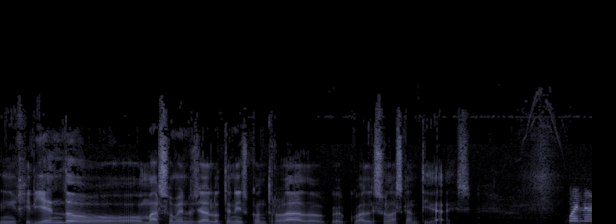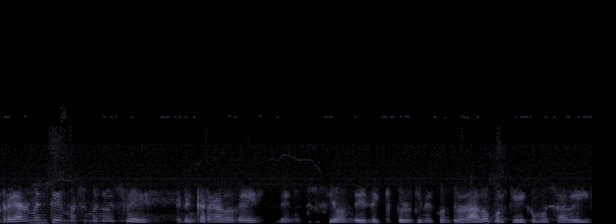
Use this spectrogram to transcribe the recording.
ingiriendo o, o más o menos ya lo tenéis controlado, cu- cuáles son las cantidades. Bueno, realmente más o menos eh, el encargado de, de nutrición del equipo lo tiene controlado porque, como sabéis,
